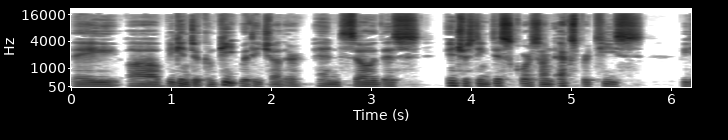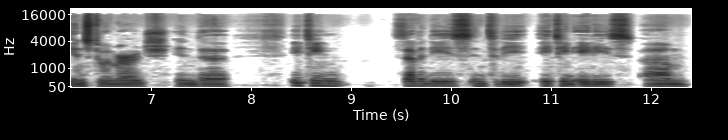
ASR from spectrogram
they uh, begin to compete with each other, and so this interesting discourse on expertise begins to emerge in the 1870s into the 1880s, um,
